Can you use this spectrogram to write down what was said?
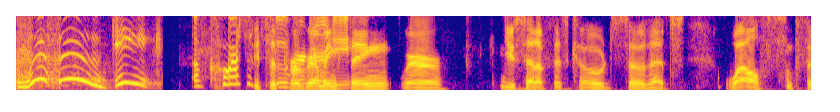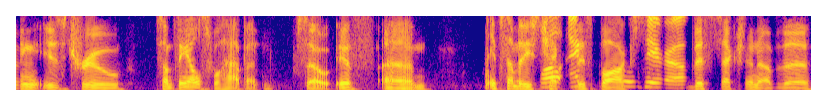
Woohoo, geek! Of course, it's, It's a uber programming nerdy. thing where you set up this code so that while something is true, something else will happen. So if um, if somebody's Well, checked this box, zero. this section of the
